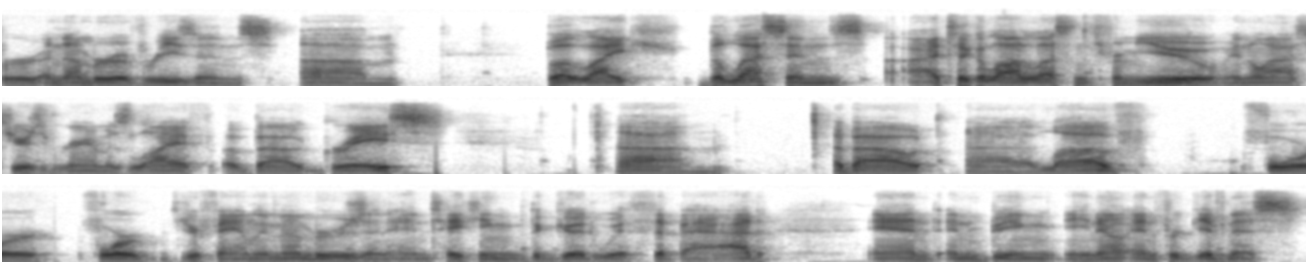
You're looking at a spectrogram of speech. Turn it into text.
for a number of reasons. Um but like the lessons i took a lot of lessons from you in the last years of grandma's life about grace um about uh love for for your family members and and taking the good with the bad and and being you know and forgiveness.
